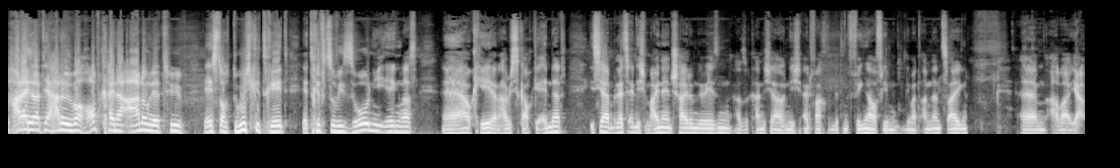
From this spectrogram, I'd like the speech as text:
Hat er gesagt, der hatte überhaupt keine Ahnung, der Typ. Der ist doch durchgedreht. Der trifft sowieso nie irgendwas. Ja, okay, dann habe ich es auch geändert. Ist ja letztendlich meine Entscheidung gewesen. Also kann ich ja auch nicht einfach mit dem Finger auf jemand anderen zeigen. Ähm, aber ja,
